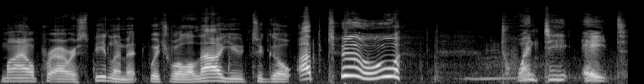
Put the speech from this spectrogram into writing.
mile per hour speed limit, which will allow you to go up to 28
